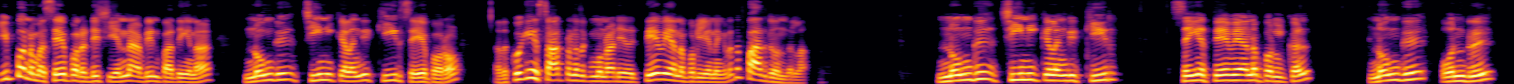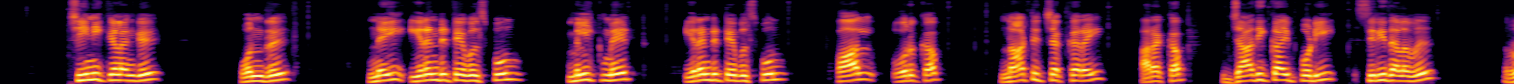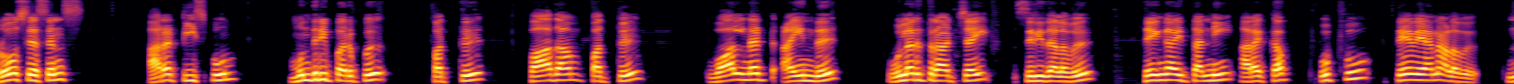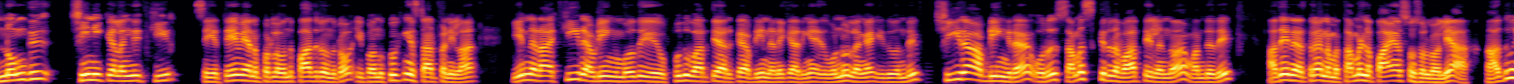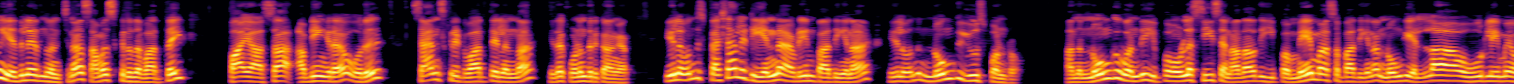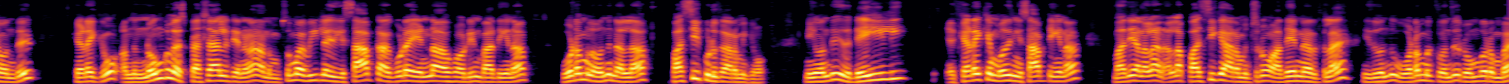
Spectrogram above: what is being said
இப்போ நம்ம செய்ய போகிற டிஷ் என்ன அப்படின்னு பார்த்தீங்கன்னா நொங்கு சீனி கிழங்கு கீர் செய்ய போகிறோம் அதை குக்கிங் ஸ்டார்ட் பண்ணதுக்கு முன்னாடி அதுக்கு தேவையான பொருள் என்னங்கிறத பார்த்துட்டு வந்துடலாம். நொங்கு சீனி கிழங்கு கீர் செய்ய தேவையான பொருட்கள் நொங்கு ஒன்று சீனி கிழங்கு ஒன்று நெய் இரண்டு டேபிள் ஸ்பூன் மில்க் மேட் இரண்டு டேபிள் ஸ்பூன் பால் ஒரு கப் நாட்டு சர்க்கரை அரை கப் ஜாதிக்காய் பொடி சிறிதளவு ரோஸ் எசன்ஸ் அரை டீஸ்பூன் முந்திரி பருப்பு பத்து பாதாம் பத்து வால்நட் ஐந்து உலர் திராட்சை சிறிதளவு தேங்காய் தண்ணி அரை கப் உப்பு தேவையான அளவு. நொங்கு சீனிக்கிழங்கு கீர் செய்ய தேவையான பொருளை வந்து பார்த்துட்டு வந்துட்டோம். இப்போ வந்து குக்கிங்கை ஸ்டார்ட் பண்ணிடலாம். என்னடா கீர் அப்படிங்கும்போது புது வார்த்தையாக இருக்குது அப்படின்னு நினைக்காதீங்க. இது ஒன்றும் இல்லைங்க. இது வந்து ஷீரா அப்படிங்கிற ஒரு சமஸ்கிருத வார்த்தையிலேருந்து தான் வந்தது. அதே நேரத்தில் நம்ம தமிழில் பாயாசம் சொல்கிறோம் இல்லையா? அதுவும் எதுல இருந்து வந்துச்சுன்னா சமஸ்கிருத வார்த்தை பாயாசா அப்படிங்கிற ஒரு சான்ஸ்கிரிட் வார்த்தையிலேருந்து தான் இதை கொண்டிருக்காங்க இதில் வந்து ஸ்பெஷாலிட்டி என்ன அப்படின்னு பார்த்தீங்கன்னா இதில் வந்து நொங்கு யூஸ் பண்ணுறோம் அந்த நொங்கு வந்து இப்போ உள்ள சீசன் அதாவது இப்போ மே மாதம் பார்த்தீங்கன்னா நொங்கு எல்லா ஊர்லேயுமே வந்து கிடைக்கும். அந்த நொங்குல ஸ்பெஷாலிட்டி என்னன்னா அந்த சும்மா வீட்டில் சாப்பிட்டா கூட என்ன ஆகும் அப்படின்னு பார்த்தீங்கன்னா உடம்புல வந்து நல்லா பசி கொடுக்க ஆரம்பிக்கும். நீங்கள் வந்து இது டெய்லி கிடைக்கும் போது நீங்கள் சாப்பிட்டீங்கன்னா மதியானம்லாம் நல்லா பசிக்க ஆரம்பிச்சிடும் அதே நேரத்தில் இது வந்து உடம்புக்கு வந்து ரொம்ப ரொம்ப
